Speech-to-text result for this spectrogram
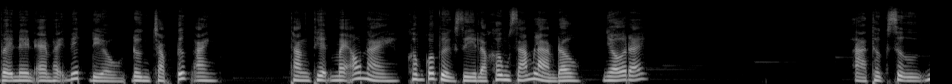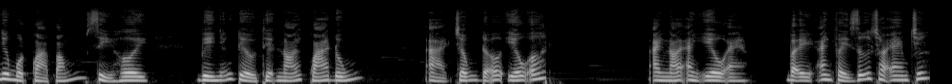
Vậy nên em hãy biết điều, đừng chọc tức anh. Thằng thiện mẽo này không có việc gì là không dám làm đâu, nhớ đấy. À thực sự như một quả bóng xỉ hơi vì những điều thiện nói quá đúng. À chống đỡ yếu ớt. Anh nói anh yêu em, vậy anh phải giữ cho em chứ.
